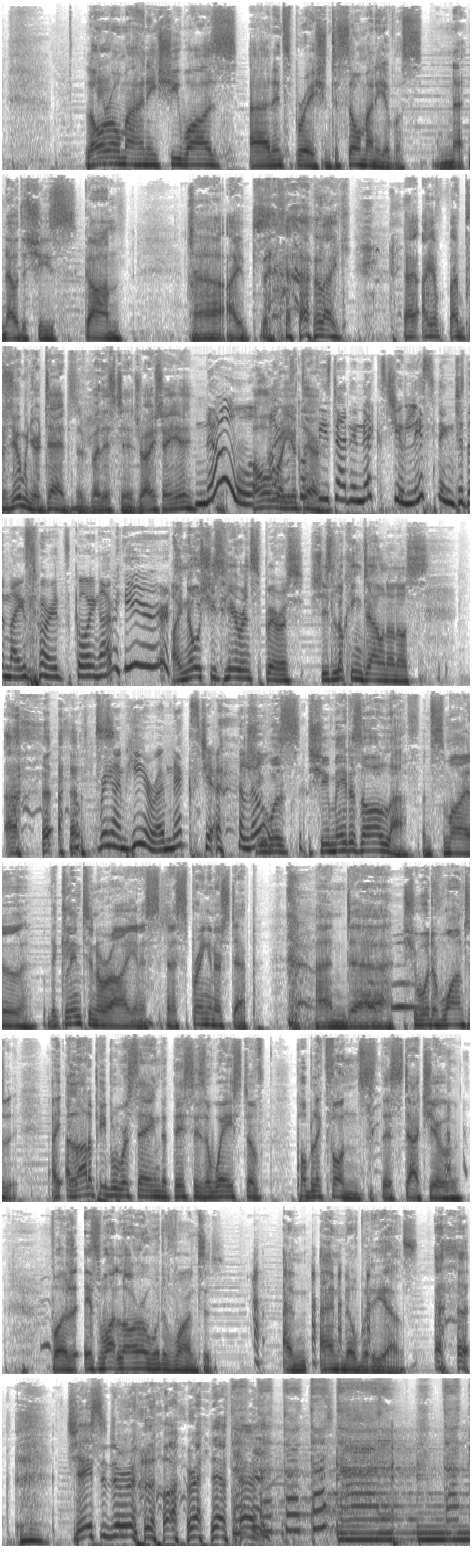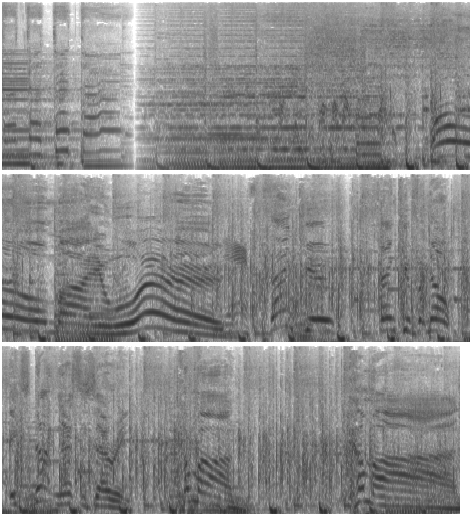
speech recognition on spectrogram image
Laura O'Mahony, she was uh, an inspiration to so many of us. And now that she's gone, uh, I'd like. I, I, I'm presuming you're dead by this stage, right? Are you? No, Oh, right, you're going there. to be standing next to you, listening to the nice words, going, "I'm here." I know she's here in spirit. She's looking down on us. Ray, I'm here. I'm next to you. Hello. She was. She made us all laugh and smile with a glint in her eye and a, and a spring in her step. And uh, she would have wanted. I, a lot of people were saying that this is a waste of public funds. This statue, but it's what Laura would have wanted, and and nobody else. Jason Derulo, Red FM. Oh my word! Thank you, thank you, but no, it's not necessary. Come on, come on.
